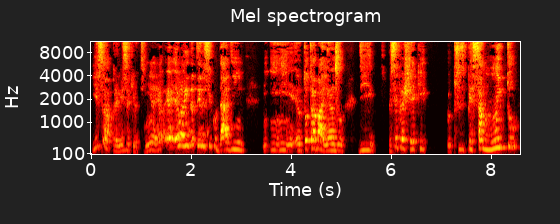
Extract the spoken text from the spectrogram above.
Isso é uma premissa que eu tinha. Eu, eu ainda tenho dificuldade em. Em, em eu estou trabalhando de. Eu sempre achei que eu preciso pensar muito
